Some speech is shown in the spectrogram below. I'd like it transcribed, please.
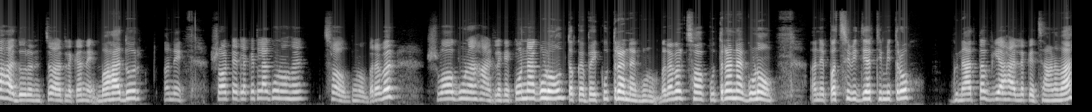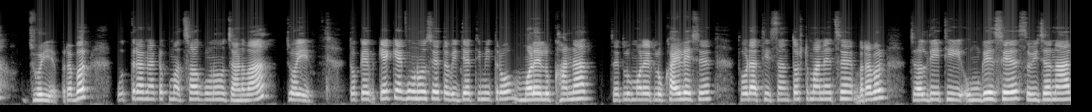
બહાદુર અને ચ એટલે કે અને. બહાદુર અને શોર્ટ એટલે કેટલા ગુણો હોય છ ગુણો, બરાબર? સ્વગુણા હા એટલે કે કોના ગુણો? તો કે ભાઈ કૂતરાના ગુણો, બરાબર? છ કૂતરાના ગુણો. અને પછી વિદ્યાર્થી મિત્રો જ્ઞાતવ્ય એટલે કે જાણવા જોઈએ, બરાબર? કૂતરાના ટૂંકમાં છ ગુણો જાણવા જોઈએ. તો કે કે કયા ગુણો છે? તો વિદ્યાર્થી મિત્રો, મળેલું ખાનાર, જેટલું મળે એટલું ખાઈ લે છે. થોડાથી સંતુષ્ટ માને છે, બરાબર? જલ્દીથી ઊંઘે છે, સૂઈ જનાર,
